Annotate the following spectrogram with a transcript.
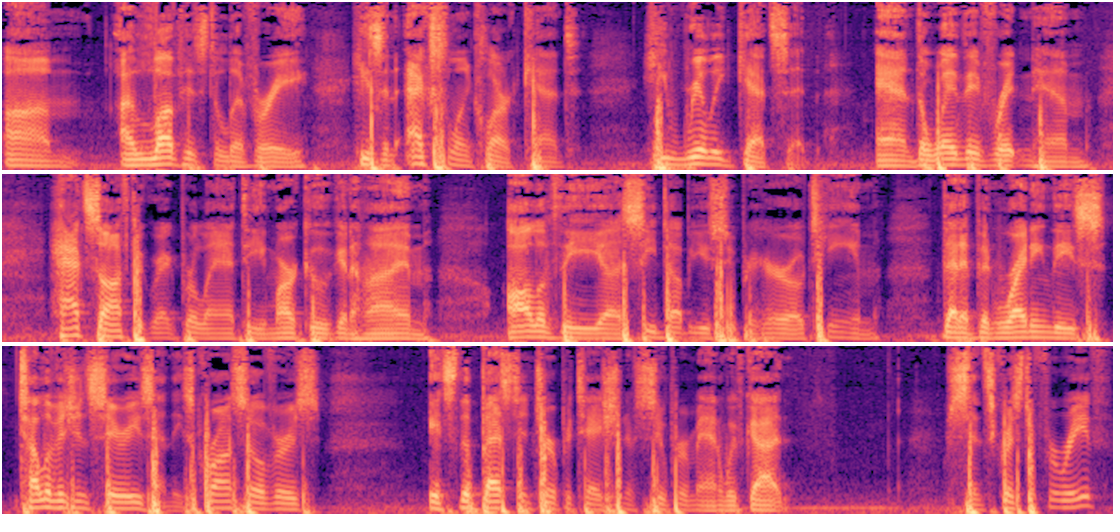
Um, I love his delivery. He's an excellent Clark Kent. He really gets it. And the way they've written him, hats off to Greg Berlanti, Marc Guggenheim, all of the uh, CW superhero team that have been writing these television series and these crossovers. It's the best interpretation of Superman we've got since Christopher Reeve.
